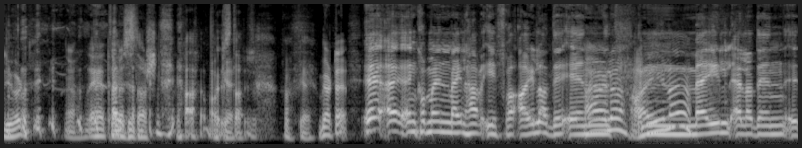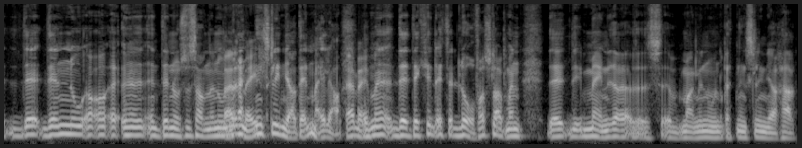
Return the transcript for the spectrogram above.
Du gjør det? Ja, det heter Pauseetasjen? Ja, Ok. Okay. Ok. Bjarte? Eh, eh, En kommer en mail her fra Ayla. Det er en Ayla. Mail Eller det er, en, det, det, er noe, eh, det er noe som savner noen er retningslinjer. Det er en mail, ja. Det er mail. Men det, det er ikke et lovforslag, men det, de mener det mangler noen retningslinjer her.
